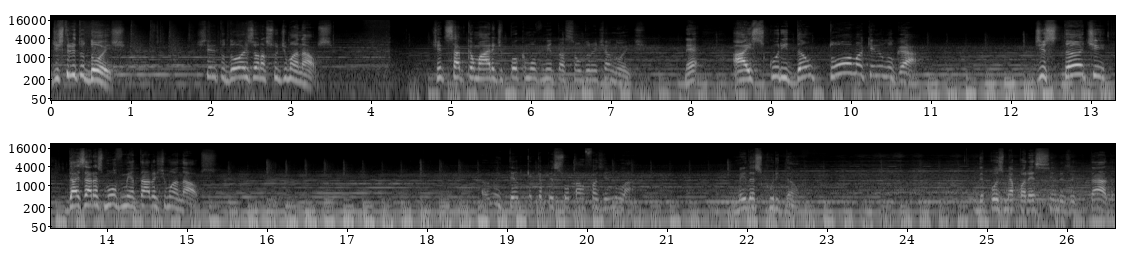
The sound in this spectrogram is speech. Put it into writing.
Distrito 2. Distrito 2, Zona Sul de Manaus. A gente sabe que é uma área de pouca movimentação durante a noite, né? A escuridão toma aquele lugar. Distante das áreas movimentadas de Manaus. Eu não entendo o que, é que a pessoa estava fazendo lá, no meio da escuridão. E depois me aparece sendo executada.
